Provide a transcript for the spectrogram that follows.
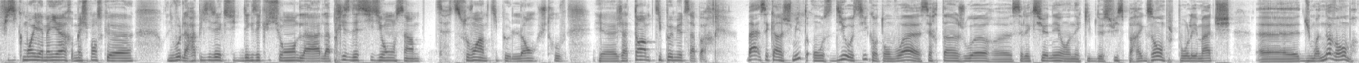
Physiquement, il est meilleur, mais je pense que euh, au niveau de la rapidité d'ex- d'exécution, de la, de la prise de décision, c'est souvent un petit peu lent, je trouve. Et euh, j'attends un petit peu mieux de sa part. Bah, c'est qu'un Schmidt, on se dit aussi quand on voit certains joueurs euh, sélectionnés en équipe de Suisse, par exemple, pour les matchs euh, du mois de novembre,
